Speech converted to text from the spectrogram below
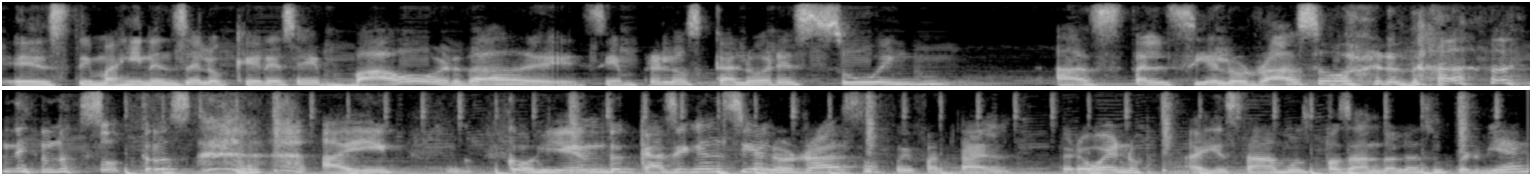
Este, imagínense lo que era ese vaho, ¿verdad? De, siempre los calores suben hasta el cielo raso, ¿verdad? Y nosotros ahí cogiendo casi en el cielo raso, fue fatal. Pero bueno, ahí estábamos pasándola súper bien.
